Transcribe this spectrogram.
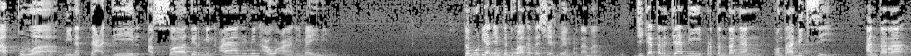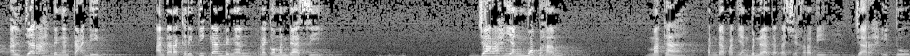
aqwa minat ta'dil as-sadir min alimin aw alimaini. Kemudian yang kedua kata Syekh itu yang pertama, jika terjadi pertentangan, kontradiksi antara al-jarah dengan ta'dil, antara kritikan dengan rekomendasi, jarah yang mubham, maka pendapat yang benar kata Syekh Rabi, jarah itu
